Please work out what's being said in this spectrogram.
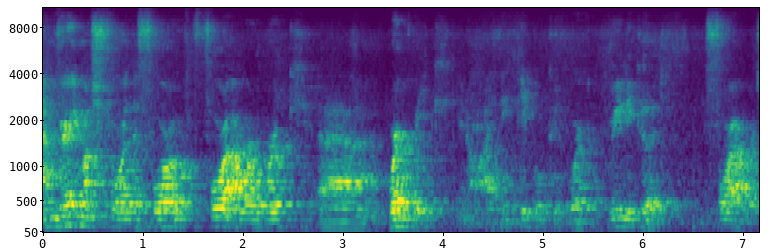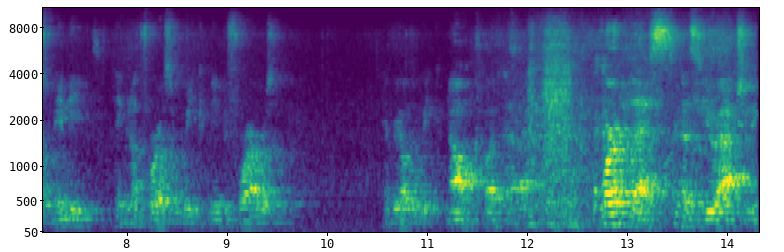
I'm very much for the four four hour work uh, work week. You know, I think people could work really good four hours, maybe maybe not four hours a week, maybe four hours every other week. No, but uh, work less because you're actually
